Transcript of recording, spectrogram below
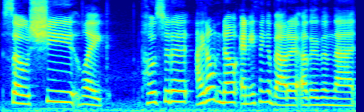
so she like posted it. I don't know anything about it other than that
